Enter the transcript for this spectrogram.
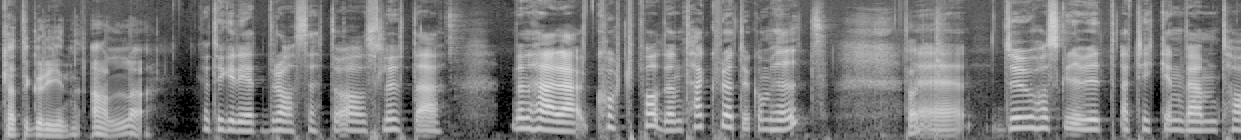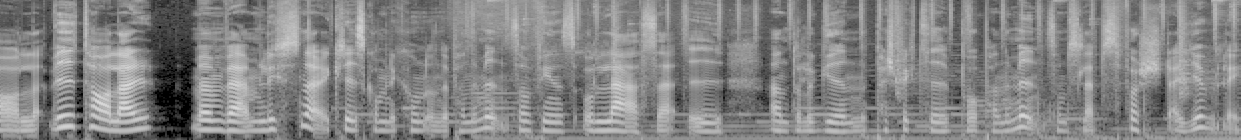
kategorin alla. Jag tycker det är ett bra sätt att avsluta den här kortpodden. Tack för att du kom hit. Tack. Eh, du har skrivit artikeln Vem tal Vi talar, men vem lyssnar? Kriskommunikation under pandemin som finns att läsa i antologin Perspektiv på pandemin som släpps 1 juli.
